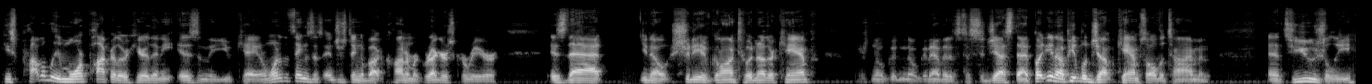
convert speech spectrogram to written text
he's probably more popular here than he is in the UK. And one of the things that's interesting about Conor McGregor's career is that you know should he have gone to another camp? There's no good no good evidence to suggest that. But you know people jump camps all the time, and and it's usually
